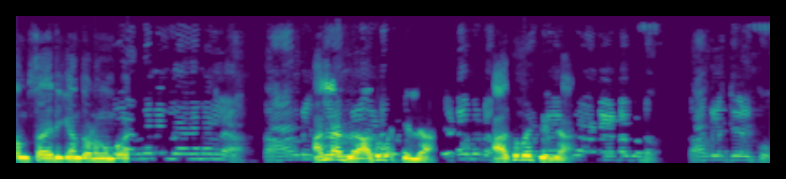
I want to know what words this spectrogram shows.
സംസാരിക്കാൻ തുടങ്ങുമ്പോൾ അല്ല ഞങ്ങൾ അത് പറ്റില്ല. അത് പറ്റില്ല. മോഡറേറ്റർ താങ്കൾ കേൾക്കൂ.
